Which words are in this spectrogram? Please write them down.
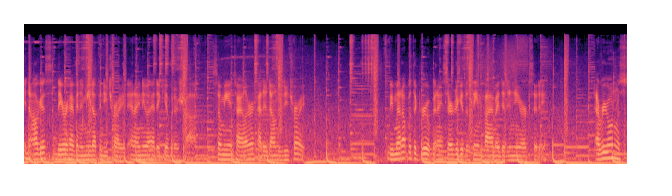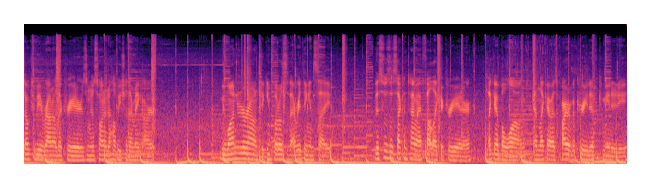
In August, they were having a meetup in Detroit and I knew I had to give it a shot. So me and Tyler headed down to Detroit. We met up with the group and I started to get the same vibe I did in New York City. Everyone was stoked to be around other creators and just wanted to help each other make art. We wandered around taking photos of everything in sight. This was the second time I felt like a creator, like I belonged, and like I was part of a creative community,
